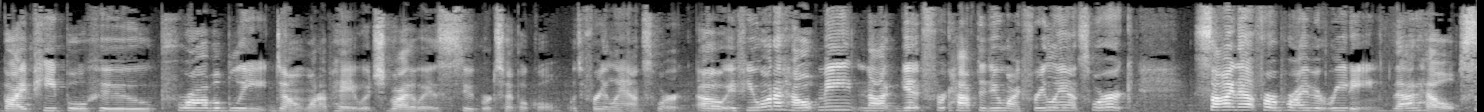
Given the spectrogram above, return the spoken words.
by people who probably don't want to pay, which by the way is super typical with freelance work. Oh, if you want to help me not get for, have to do my freelance work, sign up for a private reading. That helps.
